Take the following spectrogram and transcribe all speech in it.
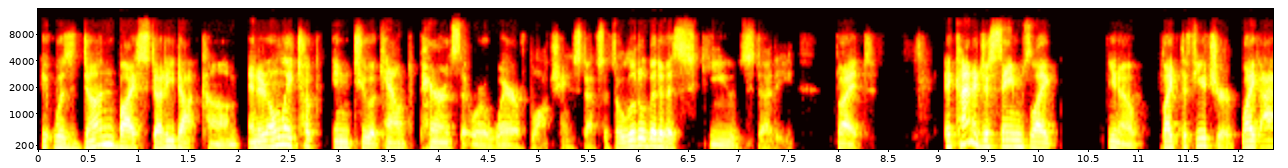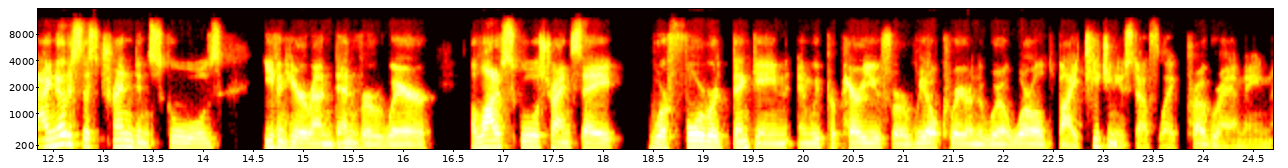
it was done by study.com and it only took into account parents that were aware of blockchain stuff. So it's a little bit of a skewed study, but it kind of just seems like, you know, like the future. Like I, I noticed this trend in schools, even here around Denver, where a lot of schools try and say, we're forward thinking and we prepare you for a real career in the real world by teaching you stuff like programming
